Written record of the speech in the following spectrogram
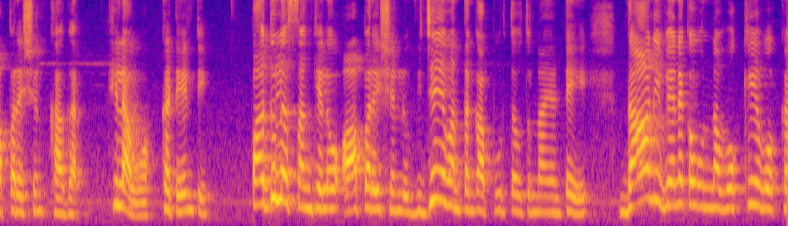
ఆపరేషన్ కగర్ ఇలా ఒక్కటేంటి? పదుల సంఖ్యలో ఆపరేషన్లు విజయవంతంగా పూర్తవుతున్నాయంటే దాని వెనక ఉన్న ఒకే ఒక్క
